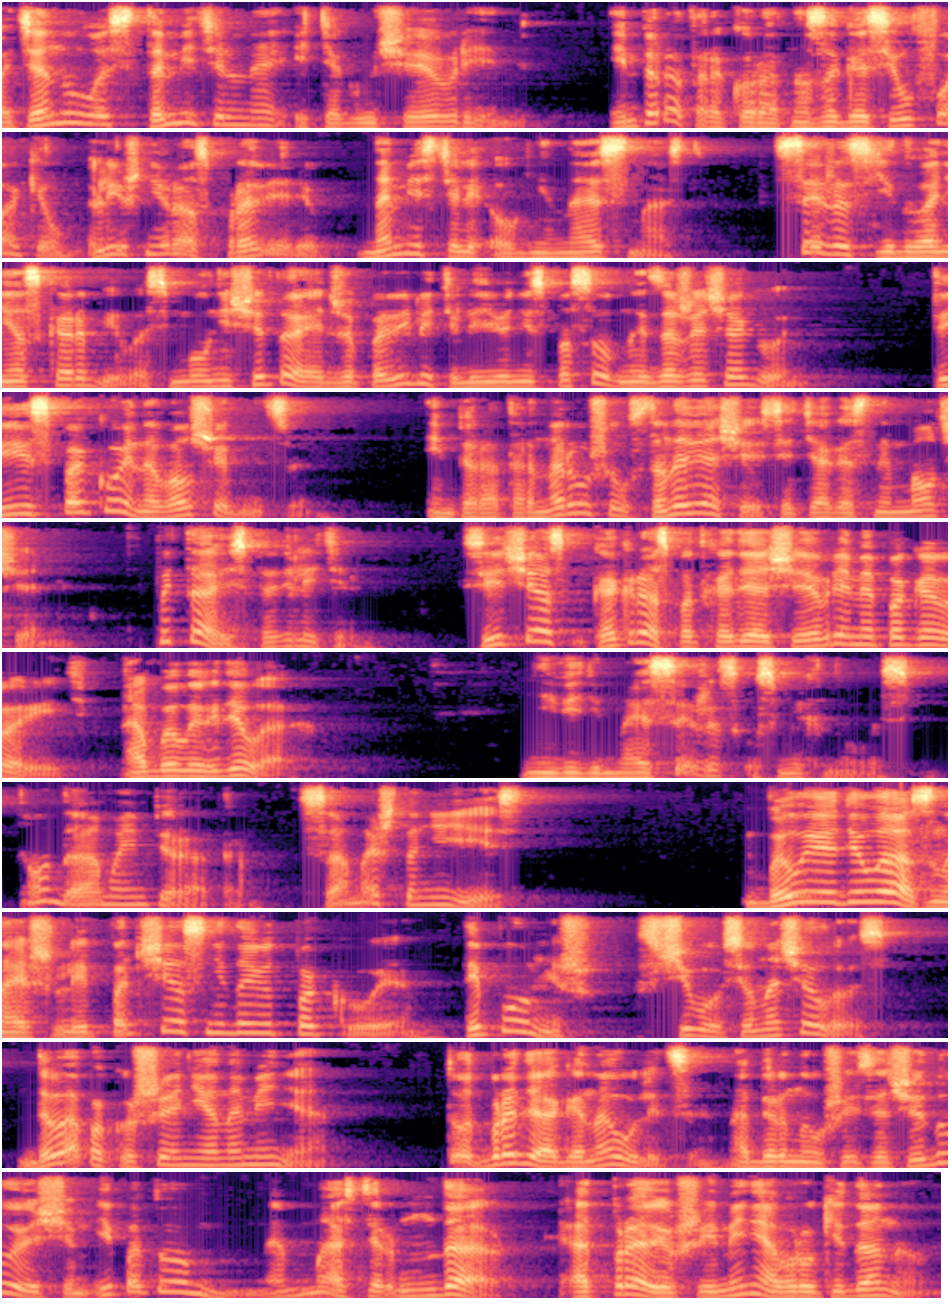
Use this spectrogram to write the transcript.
Потянулось томительное и тягучее время. Император аккуратно загасил факел, лишний раз проверив, на месте ли огненная снасть. Сежес едва не оскорбилась, мол, не считает же повелитель ее неспособной зажечь огонь. «Ты спокойна, волшебница!» Император нарушил становящееся тягостным молчанием. «Пытаюсь, повелитель». «Сейчас как раз подходящее время поговорить о былых делах». Невидимая Сежес усмехнулась. «О да, мой император, самое что не есть». «Былые дела, знаешь ли, подчас не дают покоя. Ты помнишь, с чего все началось?» Два покушения на меня. Тот бродяга на улице, обернувшийся чудовищем, и потом мастер Ндар, отправивший меня в руки Дану.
